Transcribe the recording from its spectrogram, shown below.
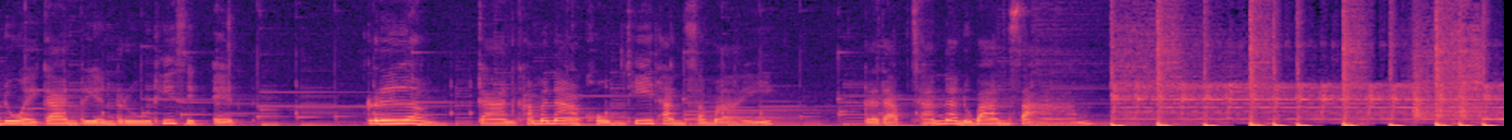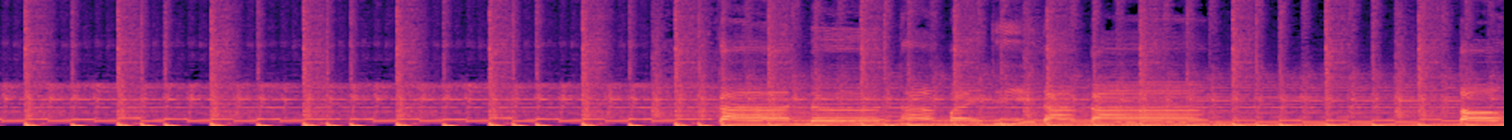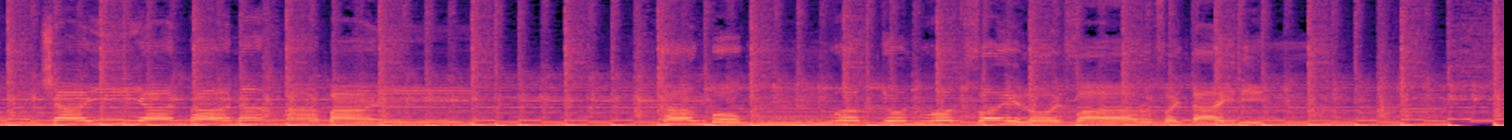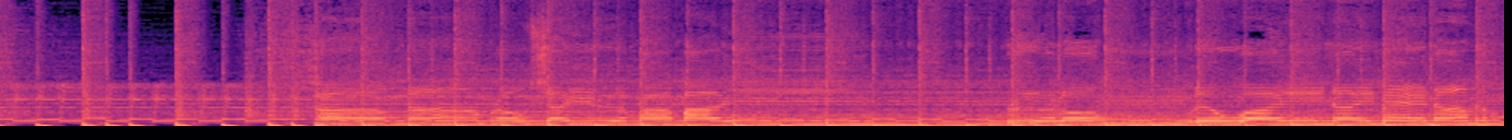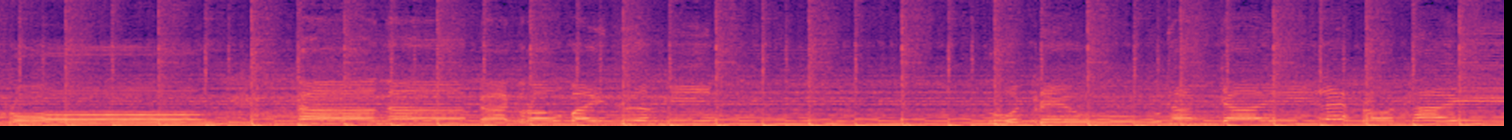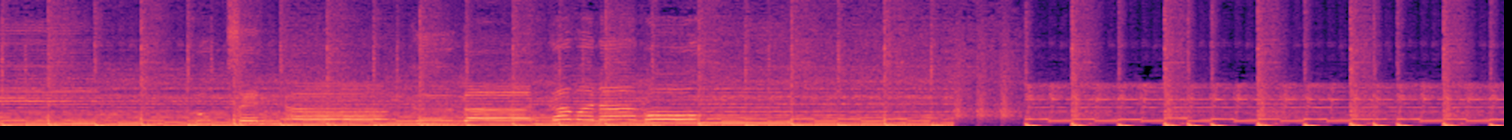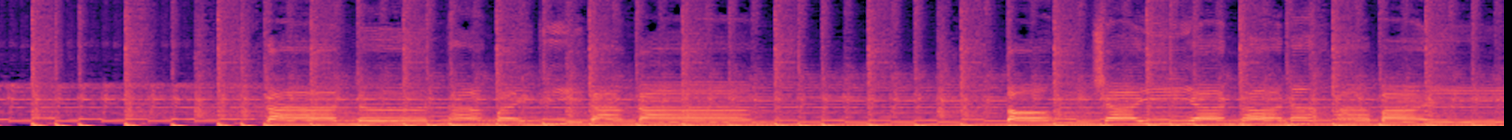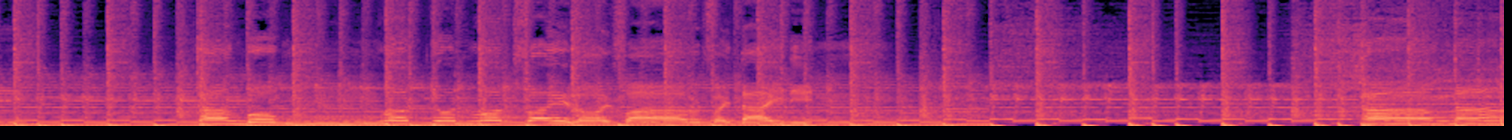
หน่วยการเรียนรู้ที่ 11 เรื่องการคมนาคมที่ทันสมัย ระดับชั้นอนุบาล 3การเดินทางไปที่ต่างๆ ต้องใช้ยานพาหนะพาไป ทางบก รถยนต์รถไฟลอยฟ้ารถไฟใต้ดิน ทางน้ำเราใช้เรือพาไป เรือล่องเร็วไว การเดินทางไปที่ต่างๆ ต้องใช้ยานพาหนะพาไป ทางบกรถยนต์รถไฟลอยฟ้ารถไฟใต้ดิน ทางน้ำ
